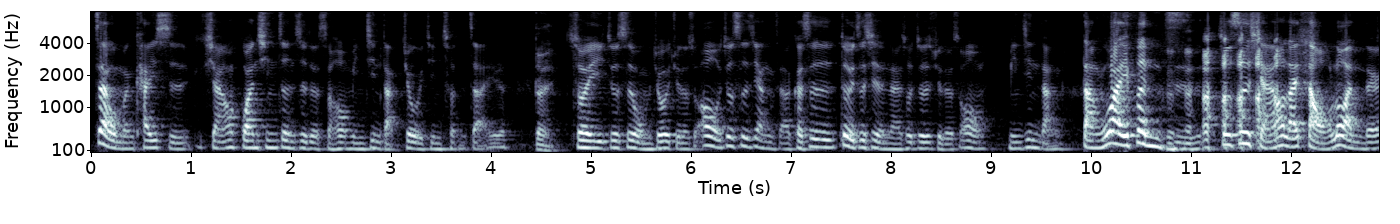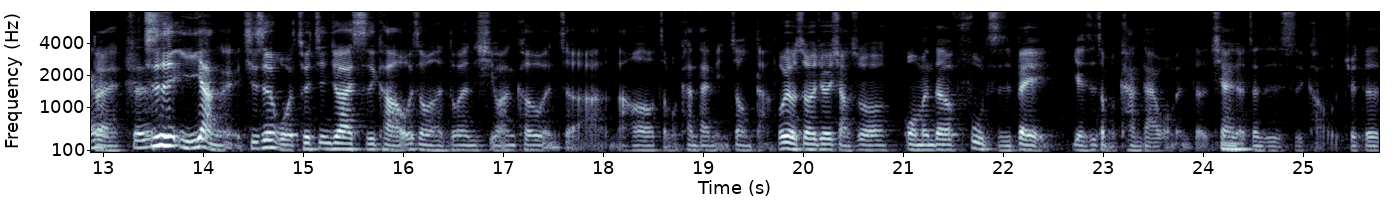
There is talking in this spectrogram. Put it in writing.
在我们看。开始想要关心政治的时候，民进党就已经存在了。对，所以就是我们就会觉得说，哦，就是这样子啊。可是对于这些人来说，就是觉得说，哦，民进党党外分子 就是想要来捣乱的。对，其实一样哎。其实我最近就在思考，为什么很多人喜欢柯文哲啊，然后怎么看待民众党？我有时候就会想说，我们的父职辈。也是怎么看待我们的现在的政治思考？嗯、我觉得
